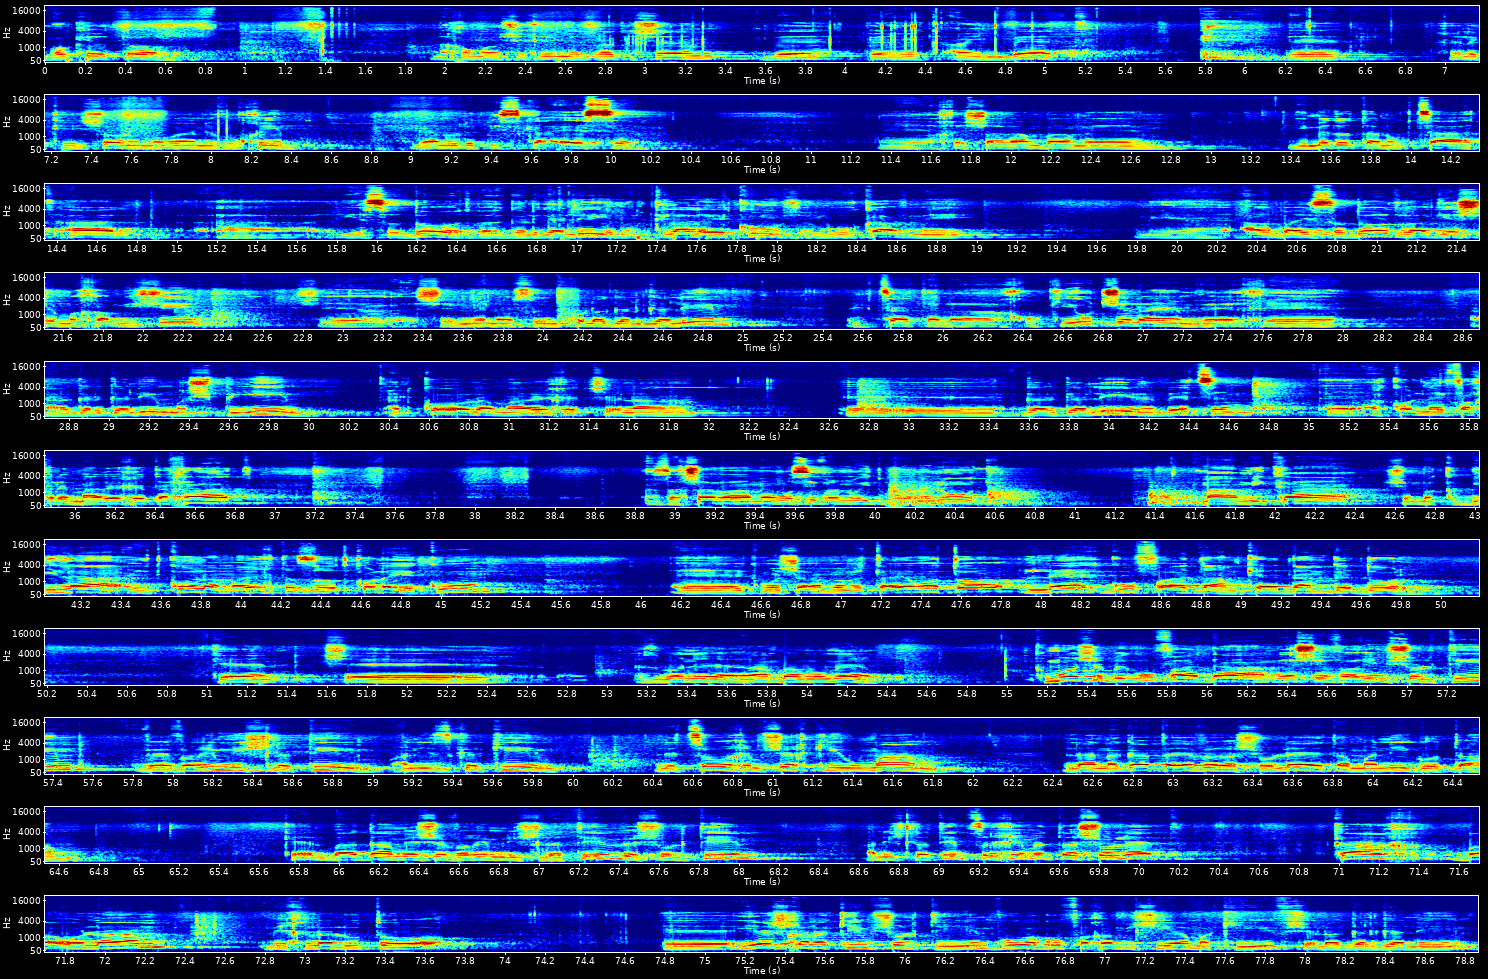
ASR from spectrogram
בוקר טוב, אנחנו ממשיכים בעזרת השם בפרק ע"ב בחלק ראשון עם מורה הנבוכים, הגענו לפסקה עשר. אחרי שהרמב"ם אה, לימד אותנו קצת על היסודות והגלגלים, על כלל היקום שמורכב מארבע יסודות והגשם החמישי שממנו עשויים כל הגלגלים וקצת על החוקיות שלהם ואיך אה, הגלגלים משפיעים על כל המערכת של הגלגלים ובעצם אה, הכל נהפך למערכת אחת. אז עכשיו הרמב"ם מוסיף לנו התבוננות מעמיקה שמקבילה את כל המערכת הזאת, כל היקום אה, כמו שהרמב"ם מתאר אותו לגוף האדם כאדם גדול. כן, ש... אז בואו נראה, הרמב"ם אומר כמו שבגוף האדם יש איברים שולטים ואיברים נשלטים הנזקקים לצורך המשך קיומם להנהגת העבר השולט המנהיג אותם. כן, באדם יש איברים נשלטים ושולטים הנשלטים צריכים את השולט. כך בעולם בכללותו אה, יש חלקים שולטים והוא הגוף החמישי המקיף של הגלגלים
